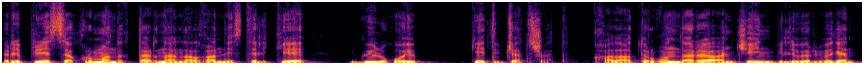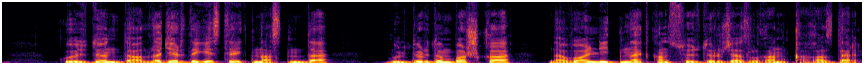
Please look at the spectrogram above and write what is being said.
репрессия курмандыктарына арналган эстеликке гүл коюп кетип жатышат. Кала тургундары анчейин биле бербеген. Көздөн далда жердеги эстеликтин астында гүлдөрдөн башка навальныйдын айткан сөздөрү жазылган кагаздар.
